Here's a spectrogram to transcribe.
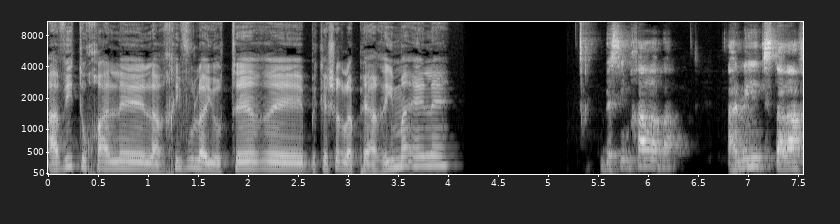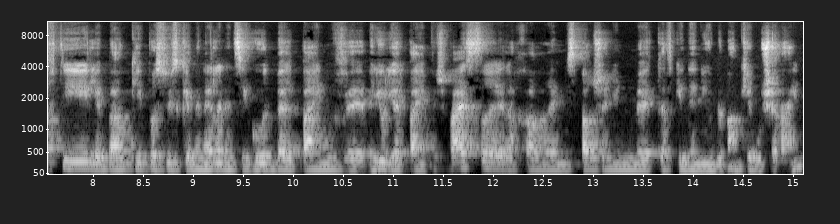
אבי, תוכל אה, להרחיב אולי יותר אה, בקשר לפערים האלה? בשמחה רבה. אני הצטרפתי לבנק היפוסוויס כמנהל הנציגות ביולי 2017, לאחר מספר שנים בתפקידי ניהול בבנק ירושלים.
